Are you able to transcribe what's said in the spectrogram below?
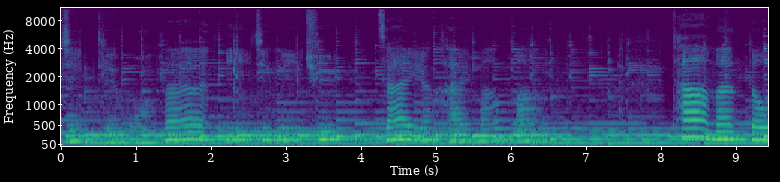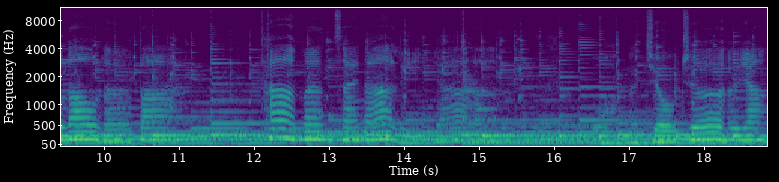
今天我们已经离去。在人海茫茫，他们都老了吧？他们在哪里呀？我们就这样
